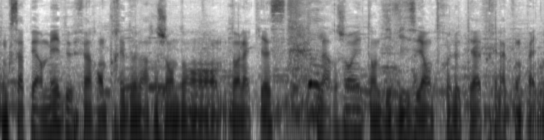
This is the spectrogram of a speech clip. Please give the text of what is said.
Donc ça permet de faire entrer de l'argent dans, dans la caisse, l'argent étant divisé entre le théâtre et la compagnie.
